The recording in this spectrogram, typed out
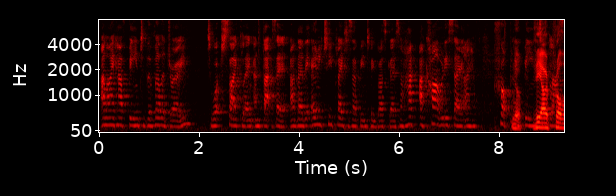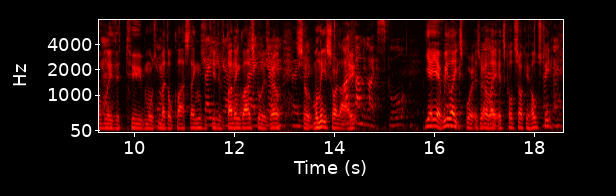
and I have been to the Velodrome to watch cycling, and that's it. And they're the only two places I've been to in Glasgow. So I, ha- I can't really say I have properly been. No, been. they are Glasgow. probably the two most Yeah. middle class things you There could you have go, done in Glasgow as go, well. there So we'll need to sort that My out. family likes sport. Yeah, yeah, we like sport as well. Yeah. Like it's called Sauchiehall Street. Okay,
